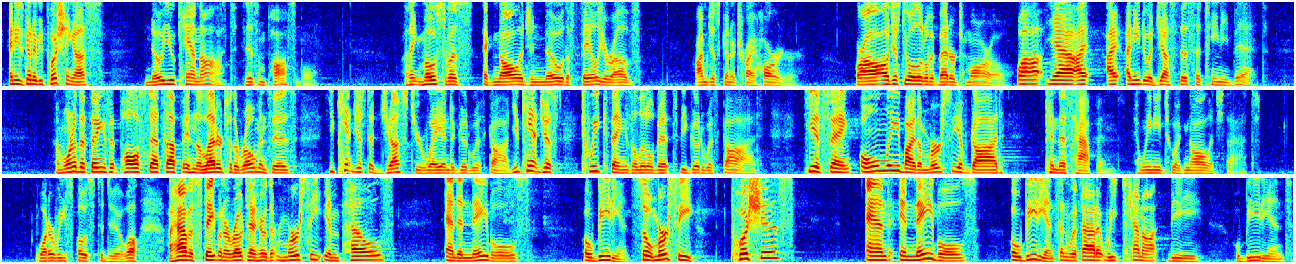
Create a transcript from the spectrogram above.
And he's going to be pushing us, no, you cannot. It is impossible. I think most of us acknowledge and know the failure of, I'm just going to try harder. Or I'll, I'll, just do a little bit better tomorrow. Well, yeah, I, I, I need to adjust this a teeny bit. And one of the things that Paul sets up in the letter to the Romans is you can't just adjust your way into good with God. You can't just tweak things a little bit to be good with God. He is saying only by the mercy of God can this happen. And we need to acknowledge that. What are we supposed to do? Well, I have a statement I wrote down here that mercy impels and enables obedience. So mercy pushes and enables obedience, and without it, we cannot be obedient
